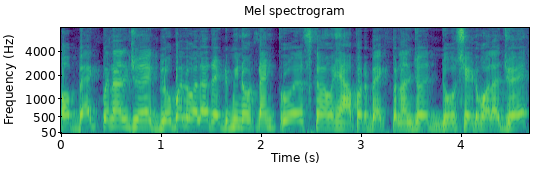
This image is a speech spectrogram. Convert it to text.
और बैक पैनल जो है ग्लोबल वाला रेडमी नोट नाइन प्रो का यहाँ पर बैक पैनल जो है दो शेड वाला जो है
